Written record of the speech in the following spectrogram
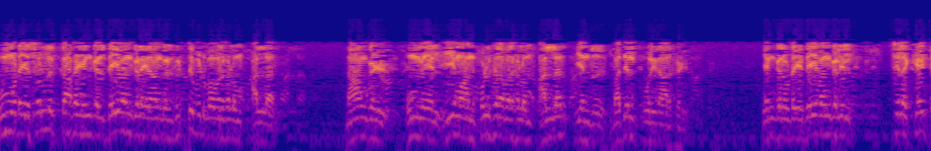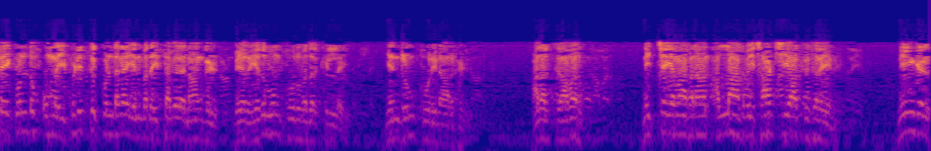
உம்முடைய சொல்லுக்காக எங்கள் தெய்வங்களை நாங்கள் விட்டு விடுபவர்களும் அல்லர். நாங்கள் உம்மேல் ஈமான் கொள்கிறவர்களும் அல்லர் என்று பதில் கூறினார்கள். எங்களுடைய தெய்வங்களில் சில கேட்டை கொண்டும் உம்மை பிடித்துக் கொண்டன என்பதை தவிர நாங்கள் வேறு எதுவும் கூறுவதற்கில்லை என்றும் கூறினார்கள். அதற்கு அவர் நிச்சயமாக நான் அல்லாஹுவை சாட்சியாக்குகிறேன். நீங்கள்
